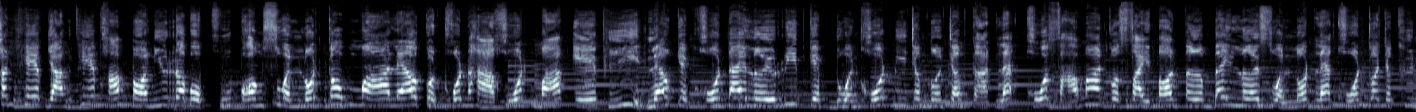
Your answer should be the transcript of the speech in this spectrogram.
ขั้นเทพอย่างเทพพับตอนนี้ระบบคูปองส่วนลดก็มาแล้วกดค้นหาโค้ด Mark AP แล้วเก็บโค้ดได้เลยรีบเก็บด่วนโค้ดมีจำนวนจำกัด และโค้ดสามารถกดใส่ตอนเติมได้เลยส่วนลดและโค้ดก็จะขึ้น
